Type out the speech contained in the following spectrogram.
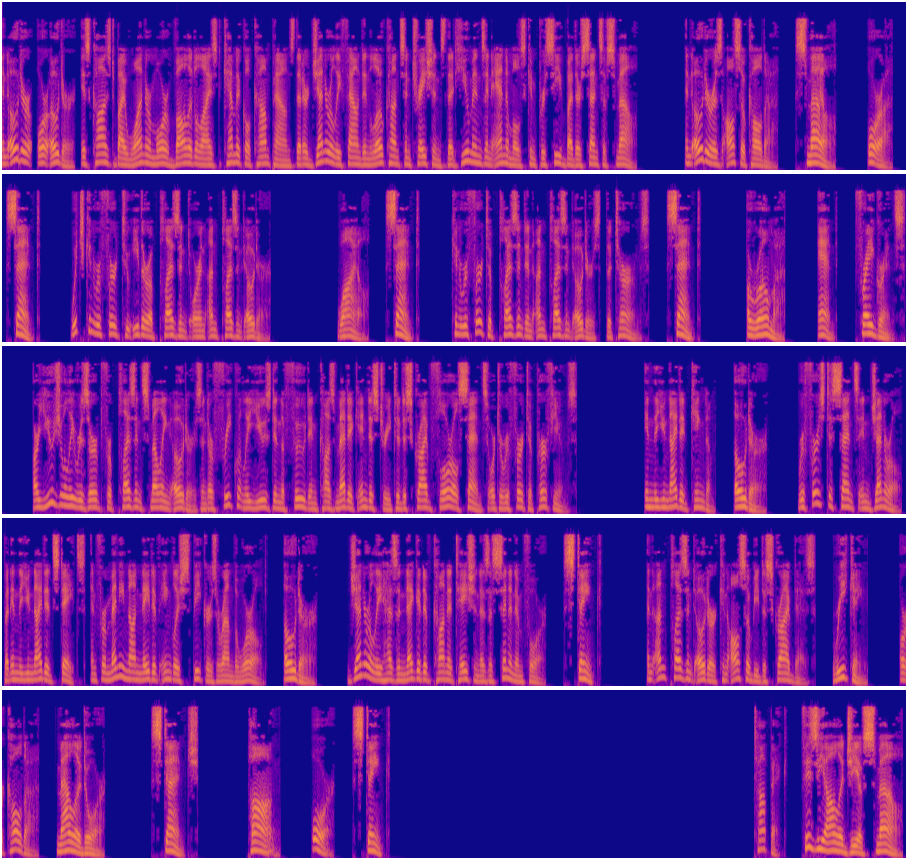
An odor, or odor, is caused by one or more volatilized chemical compounds that are generally found in low concentrations that humans and animals can perceive by their sense of smell. An odor is also called a «smell» or a «scent», which can refer to either a pleasant or an unpleasant odor. While «scent» can refer to pleasant and unpleasant odors, the terms «scent», «aroma» and «fragrance» are usually reserved for pleasant-smelling odors and are frequently used in the food and cosmetic industry to describe floral scents or to refer to perfumes. In the United Kingdom, odor refers to scents in general, but in the United States, and for many non-native English speakers around the world, odor generally has a negative connotation as a synonym for stink. An unpleasant odor can also be described as reeking or called a malodor, stench, pong, or stink. Topic: Physiology of smell.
